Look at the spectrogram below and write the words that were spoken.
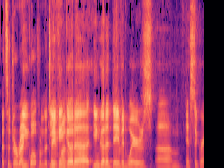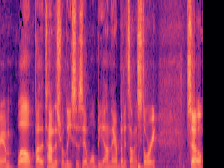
That's a direct You- quote from the tape. You can go to you can go to David Ware's um, Instagram. Well, by the time this releases, it won't be on there, but it's on his story. So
